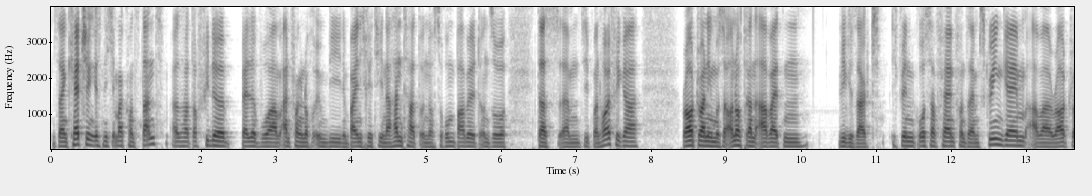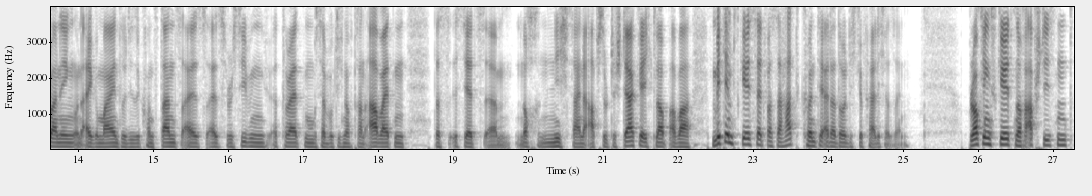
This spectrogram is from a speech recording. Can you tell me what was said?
sein Catching ist nicht immer konstant, also hat auch viele Bälle, wo er am Anfang noch irgendwie den Ball nicht richtig in der Hand hat und noch so rumbabbelt und so. Das ähm, sieht man häufiger. Route Running muss er auch noch dran arbeiten wie gesagt, ich bin großer Fan von seinem Screen Game, aber Route Running und allgemein so diese Konstanz als, als Receiving Threat muss er wirklich noch dran arbeiten. Das ist jetzt ähm, noch nicht seine absolute Stärke. Ich glaube aber, mit dem Skillset, was er hat, könnte er da deutlich gefährlicher sein. Blocking Skills noch abschließend,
